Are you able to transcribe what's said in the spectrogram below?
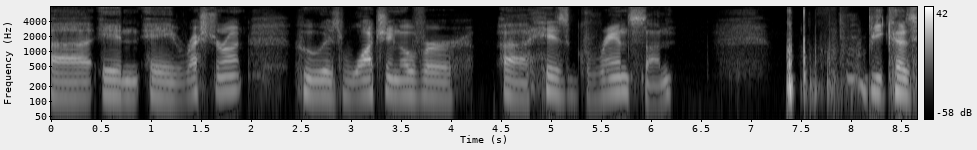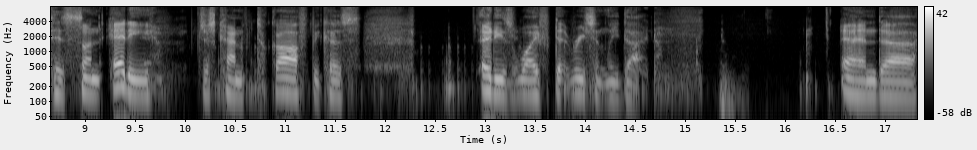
uh, in a restaurant, who is watching over uh, his grandson because his son Eddie just kind of took off because Eddie's wife that recently died, and uh,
